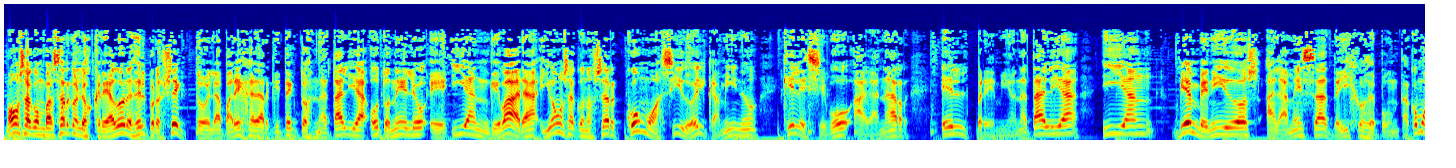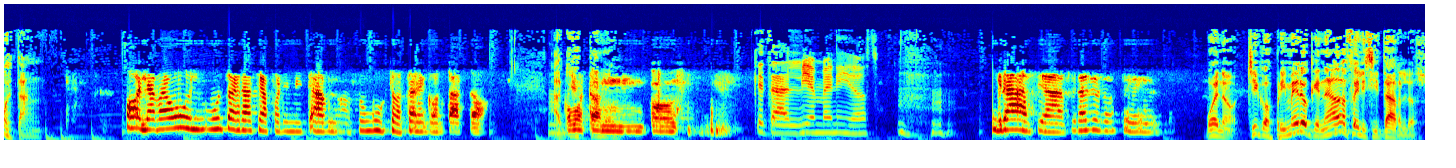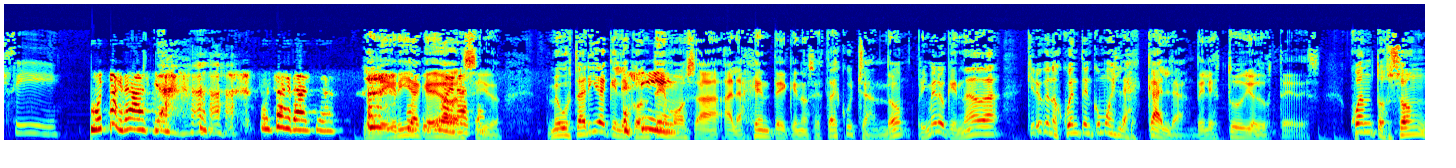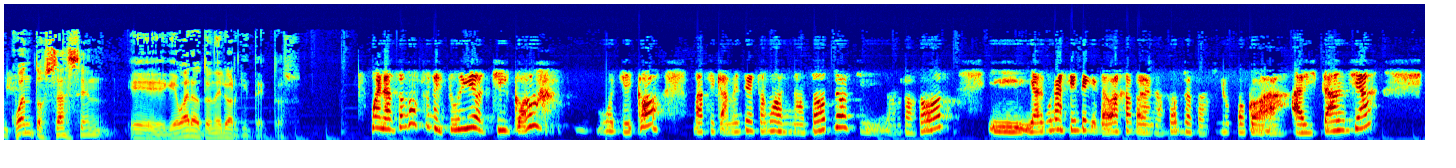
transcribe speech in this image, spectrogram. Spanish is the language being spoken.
Vamos a conversar con los creadores del proyecto, la pareja de arquitectos Natalia Otonelo e Ian Guevara, y vamos a conocer cómo ha sido el camino que les llevó a ganar el premio. Natalia, Ian, bienvenidos a la mesa de Hijos de Punta. ¿Cómo están? Hola Raúl, muchas gracias por invitarnos. Un gusto estar en contacto. ¿Cómo están todos? ¿Qué tal? Bienvenidos. Gracias, gracias a ustedes. Bueno, chicos, primero que nada, felicitarlos. Sí. Muchas gracias. Muchas gracias. La alegría que debe haber sido. Me gustaría que le contemos a, la gente que nos está escuchando, primero que nada, quiero que nos cuenten cómo es la escala del estudio de ustedes. ¿Cuántos son, cuántos hacen eh, Guevara Otonelo Arquitectos? Bueno, somos un estudio chico, muy chico. Básicamente somos nosotros y nosotros dos y, alguna gente que trabaja para nosotros así un poco a distancia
